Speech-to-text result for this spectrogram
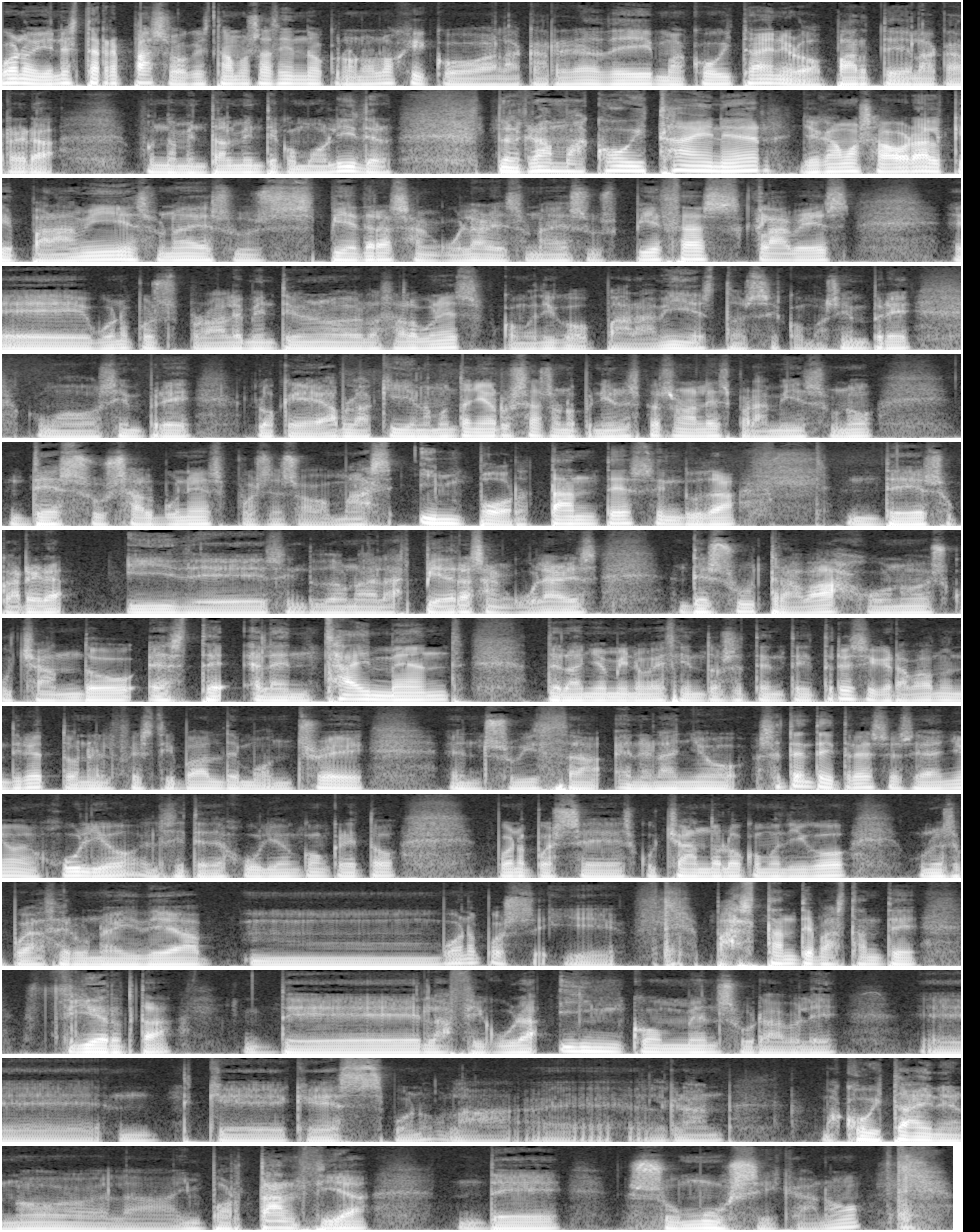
Bueno, y en este repaso que estamos haciendo cronológico a la carrera de McCoy Tyner, o aparte de la carrera fundamentalmente como líder del gran McCoy Tyner, llegamos ahora al que para mí es una de sus piedras angulares, una de sus piezas claves eh, bueno, pues probablemente uno de los álbumes, como digo, para mí esto es como siempre, como siempre lo que hablo aquí en la montaña rusa son opiniones personales, para mí es uno de sus álbumes, pues eso, más importantes sin duda de su carrera y de sin duda una de las piedras angulares de su trabajo, ¿no? Escuchando este El Entertainment del año 1973 y grabado en directo en el Festival de Montreux en Suiza en el año 73, ese año en julio, el 7 de julio en concreto. Bueno, pues eh, escuchándolo, como digo, uno se puede hacer una idea, mmm, bueno, pues bastante, bastante cierta de la figura inconmensurable eh, que, es bueno eh, el gran McCoy Tyner, la importancia de su música.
